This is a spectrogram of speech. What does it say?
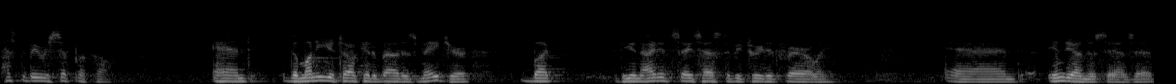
It has to be reciprocal. And the money you're talking about is major, but the United States has to be treated fairly. And India understands that.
